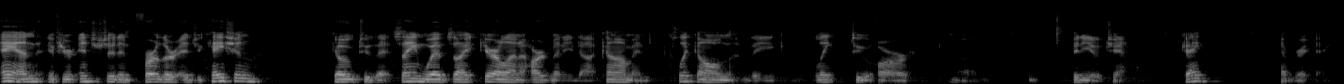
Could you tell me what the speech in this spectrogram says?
And if you're interested in further education, go to that same website, carolinahardmoney.com, and click on the link to our video channel. Okay? Have a great day.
